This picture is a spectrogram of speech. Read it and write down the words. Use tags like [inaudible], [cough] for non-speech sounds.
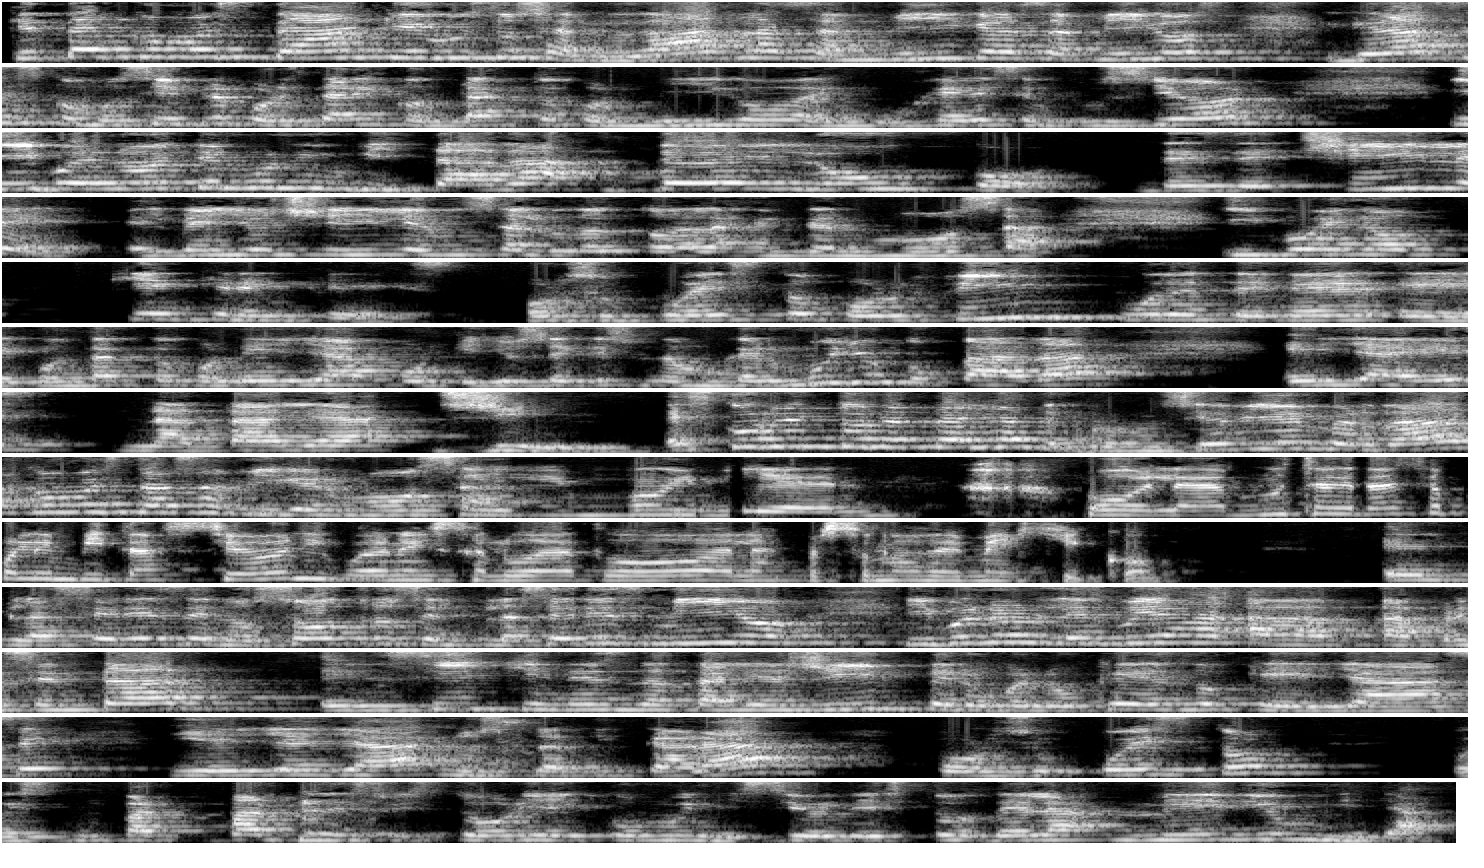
¿Qué tal? ¿Cómo están? Qué gusto saludarlas, amigas, amigos. Gracias como siempre por estar en contacto conmigo en Mujeres en Fusión. Y bueno, hoy tengo una invitada de lujo desde Chile, el bello Chile. Un saludo a toda la gente hermosa. Y bueno, ¿quién creen que es? Por supuesto, por fin pude tener eh, contacto con ella porque yo sé que es una mujer muy ocupada ella es Natalia Jim. ¿Es correcto, Natalia? Te pronuncié bien, ¿verdad? ¿Cómo estás, amiga hermosa? Sí, muy bien. Hola, muchas gracias por la invitación y bueno, y saluda a todas las personas de México. El placer es de nosotros, el placer es mío. Y bueno, les voy a, presentar en sí quién es Natalia Jim, pero bueno, qué es lo que ella hace y ella ya nos platicará, por supuesto, pues parte de su historia y cómo inició en esto de la mediumnidad.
